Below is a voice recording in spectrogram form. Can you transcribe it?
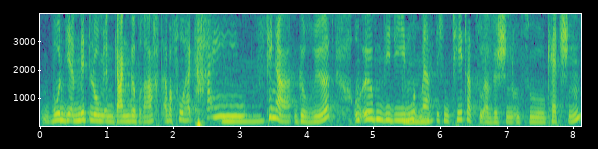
wurden die Ermittlungen in Gang gebracht, aber vorher kein Mhm. Finger gerührt, um irgendwie die mutmaßlichen Täter zu erwischen und zu catchen.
